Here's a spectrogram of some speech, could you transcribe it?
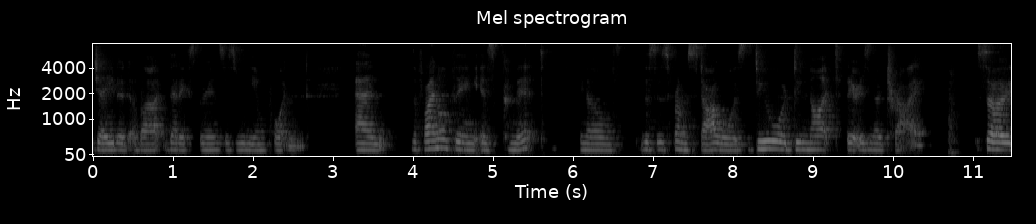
jaded about that experience is really important. And the final thing is commit. You know, this is from Star Wars: do or do not. There is no try. So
